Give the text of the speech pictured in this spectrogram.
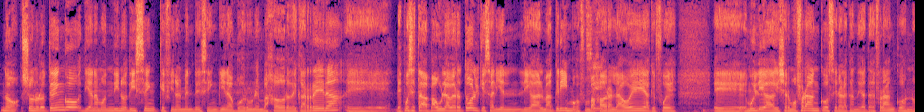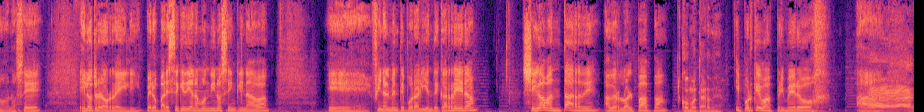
No, yo no lo tengo. Diana Mondino dicen que finalmente se inclina por un embajador de carrera. Eh, después estaba Paula Bertol, que es alguien ligada al macrismo, que fue Sí. embajadora en la OEA, que fue eh, muy ligada a Guillermo Franco, era la candidata de Franco, no, no sé. El otro era O'Reilly, pero parece que Diana Mondino se inclinaba eh, finalmente por alguien de carrera. Llegaban tarde a verlo al Papa. Como tarde. ¿Y por qué vas primero a, Ah,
